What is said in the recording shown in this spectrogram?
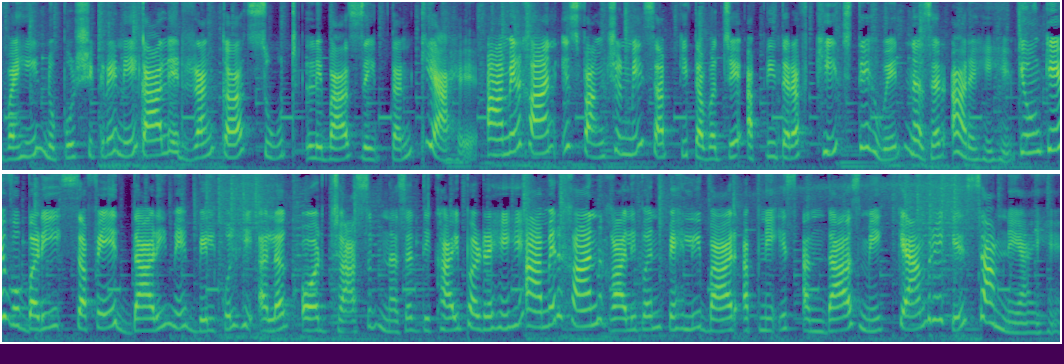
वहीं नुपुर शिकरे ने काले रंग का सूट लिबास जेबतन किया है। आमिर खान इस फ़ंक्शन में सबकी तवज्जो अपनी तरफ़ खींच खींचते हुए नज़र आ रहे हैं, क्योंकि वो बड़ी सफ़ेद दाढ़ी में बिल्कुल ही अलग और जासिब नज़र दिखाई पड़ रहे हैं। आमिर खान गालिबन पहली बार अपने इस अंदाज में कैमरे के सामने आए हैं।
